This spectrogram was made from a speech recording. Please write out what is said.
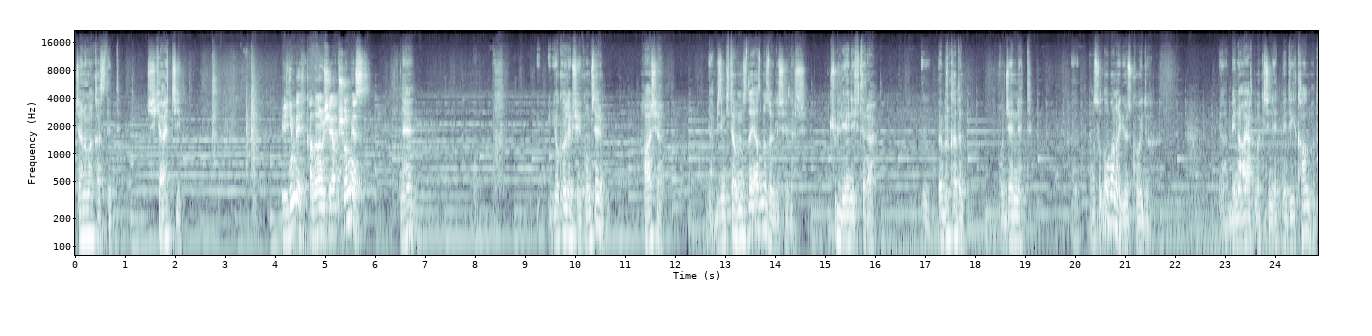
Canıma kastetti. Şikayetçiyim. Bilgin Bey, kadına bir şey yapmış olmayasın? Ne? Yok öyle bir şey komiserim. Haşa. Ya bizim kitabımızda yazmaz öyle şeyler. Külliyen iftira. Ee, Öbür kadın. O cennet. Ee, Asıl o bana göz koydu. Ya beni ayartmak için etmediği kalmadı.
